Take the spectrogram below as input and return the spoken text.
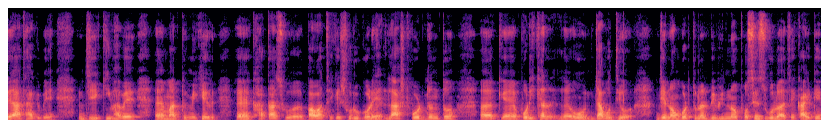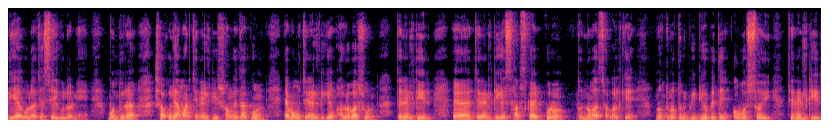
দেয়া থাকবে যে কীভাবে মাধ্যমিকের খাতা পাওয়া থেকে শুরু করে লাস্ট পর্যন্ত পরীক্ষার যাবতীয় যে নম্বর তোলার বিভিন্ন প্রসেসগুলো আছে ক্রাইটেরিয়াগুলো আছে, সেইগুলো নিয়ে। বন্ধুরা, সকলে আমার চ্যানেলটির সঙ্গে থাকুন এবং চ্যানেলটিকে ভালোবাসুন। চ্যানেলটির চ্যানেলটিকে সাবস্ক্রাইব করুন। ধন্যবাদ সকলকে। নতুন নতুন ভিডিও পেতে অবশ্যই চ্যানেলটির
